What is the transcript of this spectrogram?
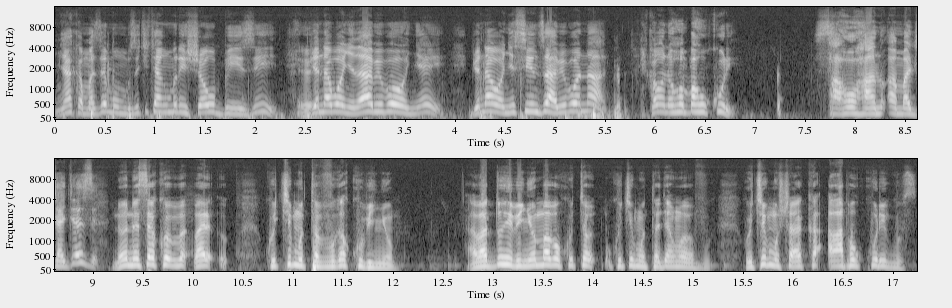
imyaka amaze mu muziki cyangwa muri showbiz ibyo nabonye narabibonye ibyo nabonye sinzabibona. Reka noneho mbaho ukuri. Si aho hantu amaji ageze. None se kuki mutavuga ku binyoma? Abaduha ibinyoma bo kuki mutajyamo bavuga? Kuki mushaka abo kuri gusa?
